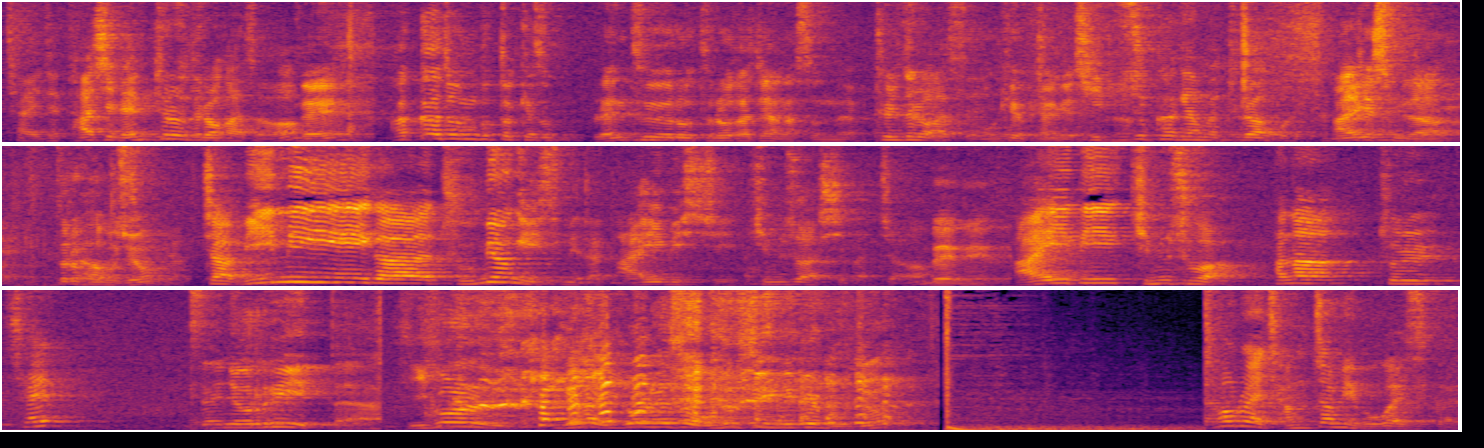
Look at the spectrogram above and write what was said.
자 이제 다시 렌트로 들어가서 네. 아까 전부터 계속 렌트로 들어가지 않았었나요? 들 들어갔어요. 오케이, 오케이, 좀 알겠습니다. 깊숙하게 한번 들어가 보겠습니다. 알겠습니다. 네, 들어가 보죠. 들어가보겠습니다. 자 미미가 두 명이 있습니다. 아이비 씨, 김수아 씨 맞죠? 네네. 아이비, 김수아 하나, 둘, 셋. 세뇨리타. 이걸 내가 이걸 해서 얻을 수 있는 게 뭐죠? 서로의 장점이 뭐가 있을까요?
